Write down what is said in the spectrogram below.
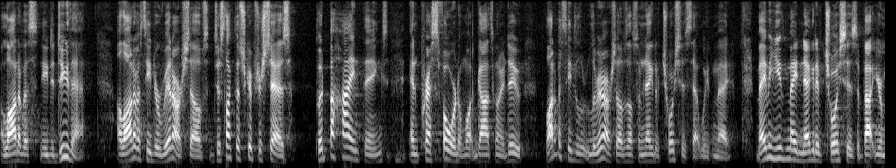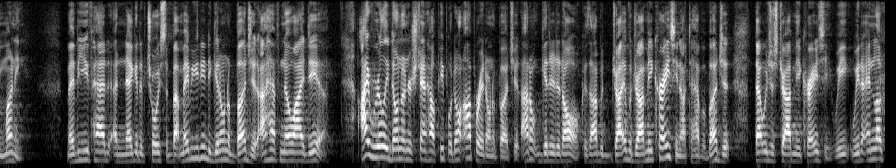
A lot of us need to do that. A lot of us need to rid ourselves, just like the scripture says, put behind things and press forward on what God's going to do. A lot of us need to rid ourselves of some negative choices that we've made. Maybe you've made negative choices about your money. Maybe you've had a negative choice about, maybe you need to get on a budget. I have no idea. I really don't understand how people don't operate on a budget. I don't get it at all because I would drive, it would drive me crazy not to have a budget. That would just drive me crazy. We, we, and look,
